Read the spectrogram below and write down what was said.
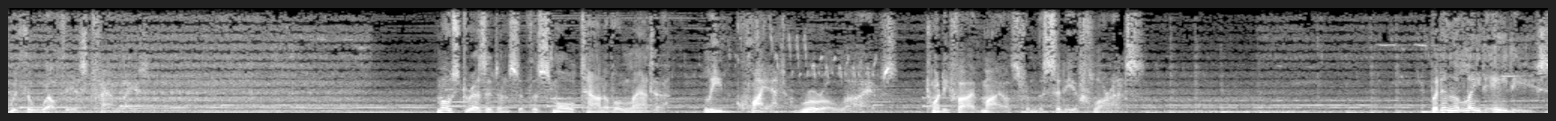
with the wealthiest families. Most residents of the small town of Olanta lead quiet, rural lives, 25 miles from the city of Florence. But in the late 80s,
